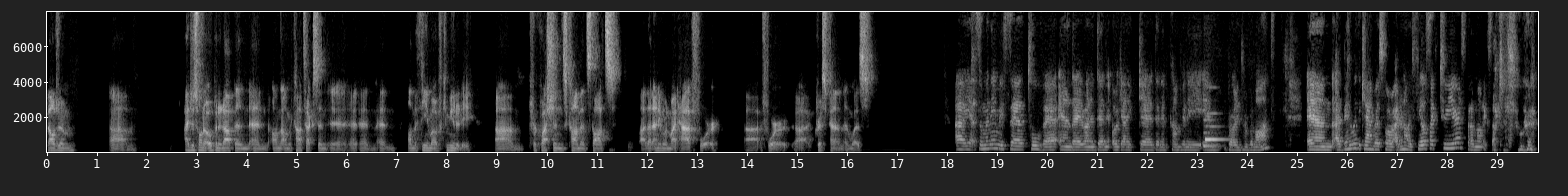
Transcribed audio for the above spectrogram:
Belgium. Um, I just want to open it up and and on the, on the context and and and on the theme of community um, for questions, comments, thoughts uh, that anyone might have for uh, for uh, Chris, Pam, and Liz. Uh, yeah, so my name is uh, Tove, and I run a den- organic uh, denim company in Burlington, Vermont. And I've been with the Canvas for, I don't know, it feels like two years, but I'm not exactly sure.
